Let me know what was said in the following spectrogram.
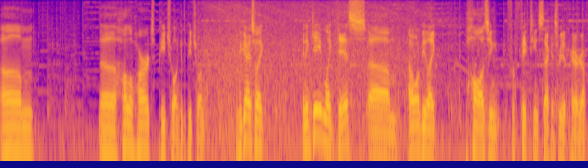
Um, uh, Hollow Heart, Peachone. Get the Peachone. If you guys are like, in a game like this, um, I don't want to be like pausing for 15 seconds to read a paragraph.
